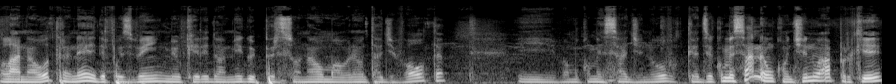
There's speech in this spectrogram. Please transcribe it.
lá na outra, né? E depois vem meu querido amigo e personal Maurão tá de volta e vamos começar de novo. Quer dizer, começar não, continuar, porque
